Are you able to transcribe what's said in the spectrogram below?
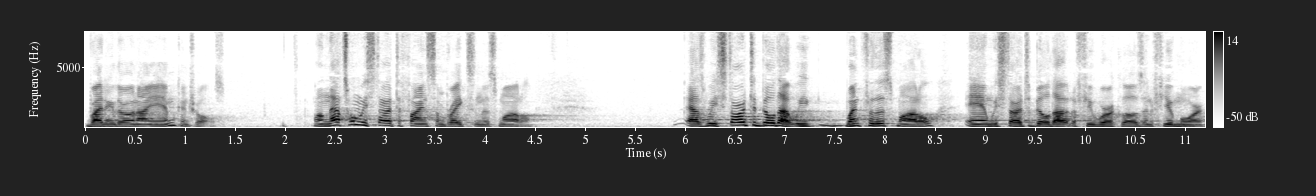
writing their own IAM controls. Well, and that's when we started to find some breaks in this model. As we started to build out, we went for this model and we started to build out a few workloads and a few more.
